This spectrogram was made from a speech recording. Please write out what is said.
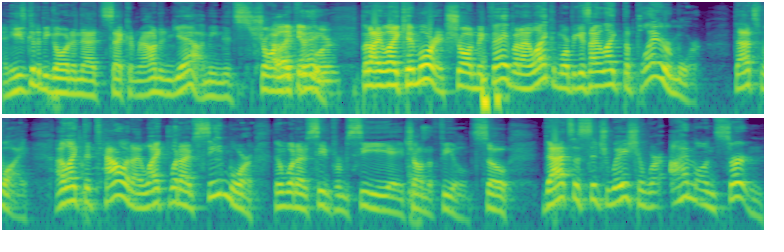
and he's going to be going in that second round. And yeah, I mean it's Sean I like McVay, him more. but I like him more. It's Sean McVay, but I like him more because I like the player more. That's why I like the talent. I like what I've seen more than what I've seen from CEH on the field. So that's a situation where I'm uncertain.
